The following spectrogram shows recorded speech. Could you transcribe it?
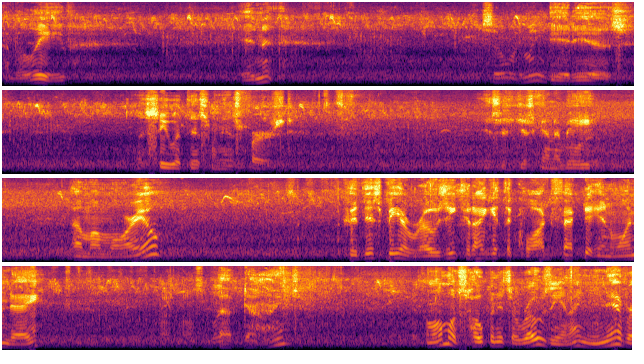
I believe. Isn't it? Silver to me. It is. Let's see what this one is first. This is just going to be a memorial. Could this be a Rosie? Could I get the quadfecta in one day Dimes? I'm almost hoping it's a Rosie, and I never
